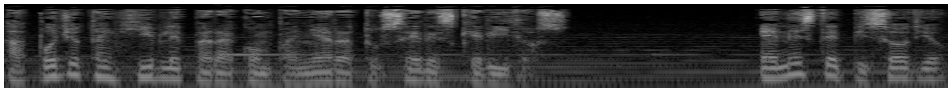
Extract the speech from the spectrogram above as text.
apoyo tangible para acompañar a tus seres queridos. En este episodio,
